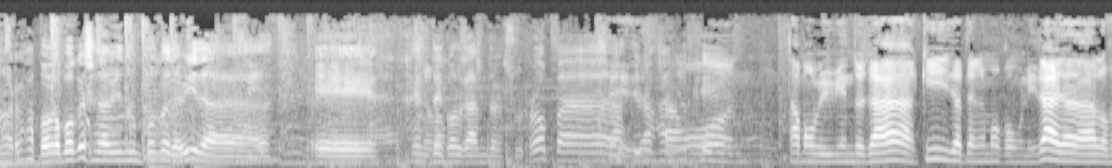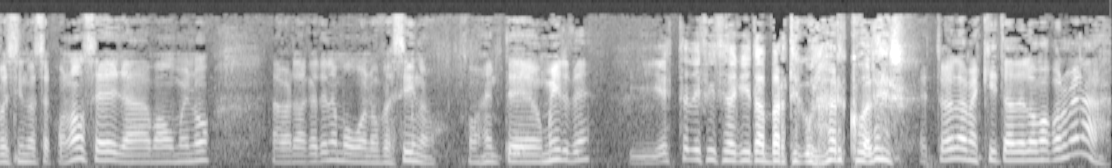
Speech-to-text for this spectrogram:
Bueno, Rafa, poco a poco se va viendo un poco de vida. eh, gente colgando su ropa. Sí, hace unos años estamos, que- estamos viviendo ya aquí, ya tenemos comunidad, ya los vecinos se conocen, ya más o menos, la verdad que tenemos buenos vecinos, son gente humilde. ¿Y este edificio aquí tan particular cuál es? Esto es la mezquita de Loma Colmena.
